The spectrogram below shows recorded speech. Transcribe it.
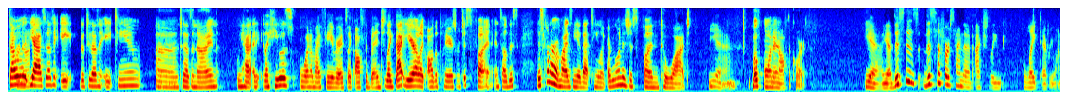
that was not? yeah, 2008, the 2008 team, um 2009. We had Eddie- like he was one of my favorites like off the bench. Like that year like all the players were just fun. And so this this kind of reminds me of that team. Like everyone is just fun to watch Yeah. both on and off the court. Yeah, yeah. This is this is the first time that I've actually liked everyone.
